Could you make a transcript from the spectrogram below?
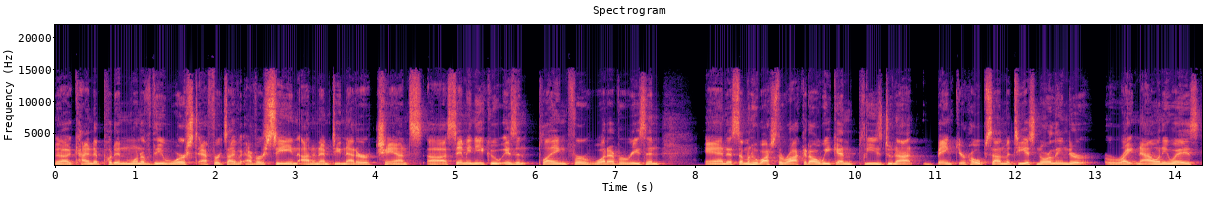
uh, kind of put in one of the worst efforts I've ever seen on an empty netter chance. Uh, Sami Niku isn't playing for whatever reason. And as someone who watched the Rocket all weekend, please do not bank your hopes on Mattias Norlinder right now, anyways.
